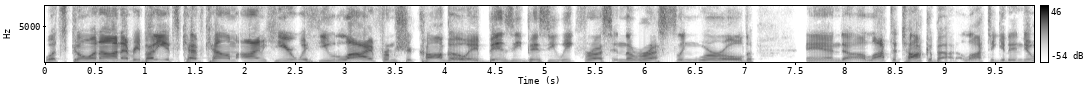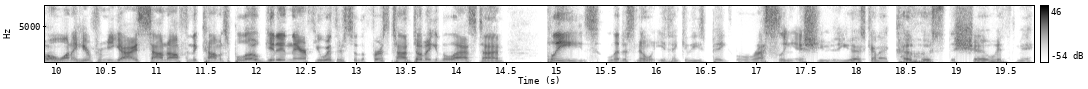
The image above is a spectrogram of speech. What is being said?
What's going on, everybody? It's Kev Kellam. I'm here with you live from Chicago. A busy, busy week for us in the wrestling world and uh, a lot to talk about, a lot to get into. I want to hear from you guys. Sound off in the comments below. Get in there if you're with us for the first time. Don't make it the last time. Please let us know what you think of these big wrestling issues. You guys kind of co host the show with me.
